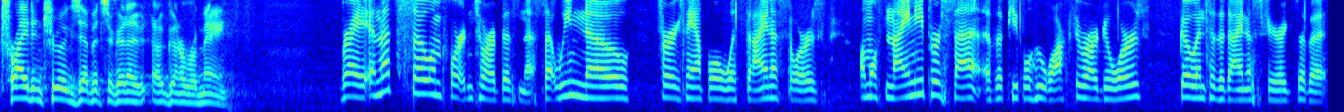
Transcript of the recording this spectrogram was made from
tried and true exhibits are going to are going to remain. Right, and that's so important to our business that we know, for example, with dinosaurs, almost 90% of the people who walk through our doors go into the Dinosphere exhibit.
